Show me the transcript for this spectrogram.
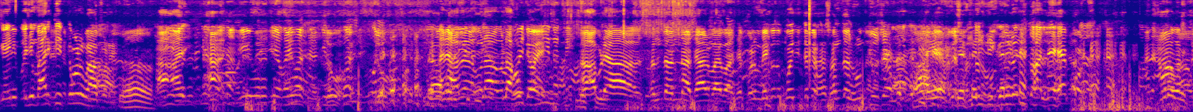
કે એની પછી માર્કેટ કોણ વાપરે. અને હવે ઓલા ઓલા શું કહેવાય? આપણે આ સંદનના ઝાડ વાવ્યા છે. પણ મેં કીધું કોઈ તમે સંદન હું છે હવે સંદન તો લે કોણ? અને આ વસ્તુ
